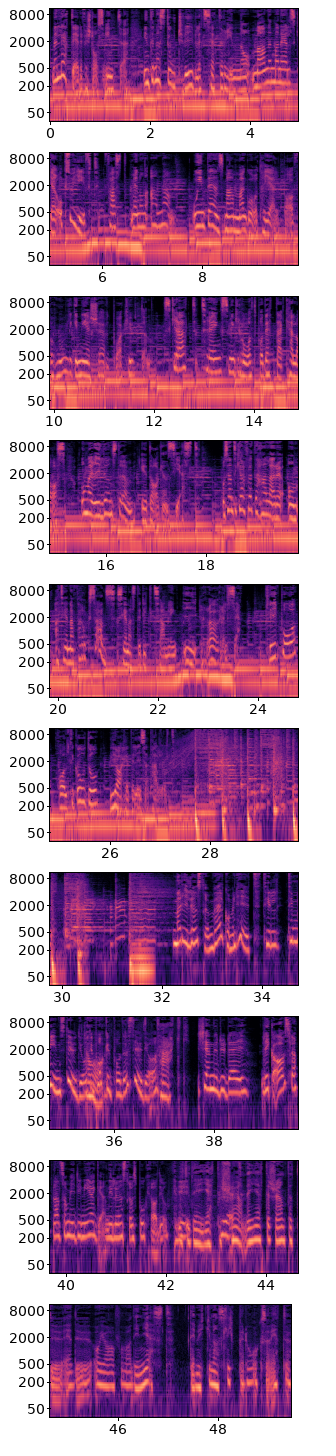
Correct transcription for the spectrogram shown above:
Men lätt är det förstås inte. Inte när stortvivlet sätter in och mannen man älskar också är gift, fast med någon annan. Och inte ens mamma går att ta hjälp av för hon ligger nedsövd på akuten. Skratt trängs med gråt på detta kalas och Marie Lundström är dagens gäst. Och sen till kaffet handlar det om Athena Farrokhzads senaste diktsamling I rörelse. Kliv på, håll till godo. Jag heter Lisa Tallroth. Marie Lundström, välkommen hit till, till min studio, till Ja. Pocketpoddens studio. Tack. Känner du dig lika avslappnad som i din egen, i Lundströms bokradio? Jag vet ju, det är jätteskönt. Det är jätteskönt att du är du och jag får vara din gäst. Det är mycket man slipper då också, vet du.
